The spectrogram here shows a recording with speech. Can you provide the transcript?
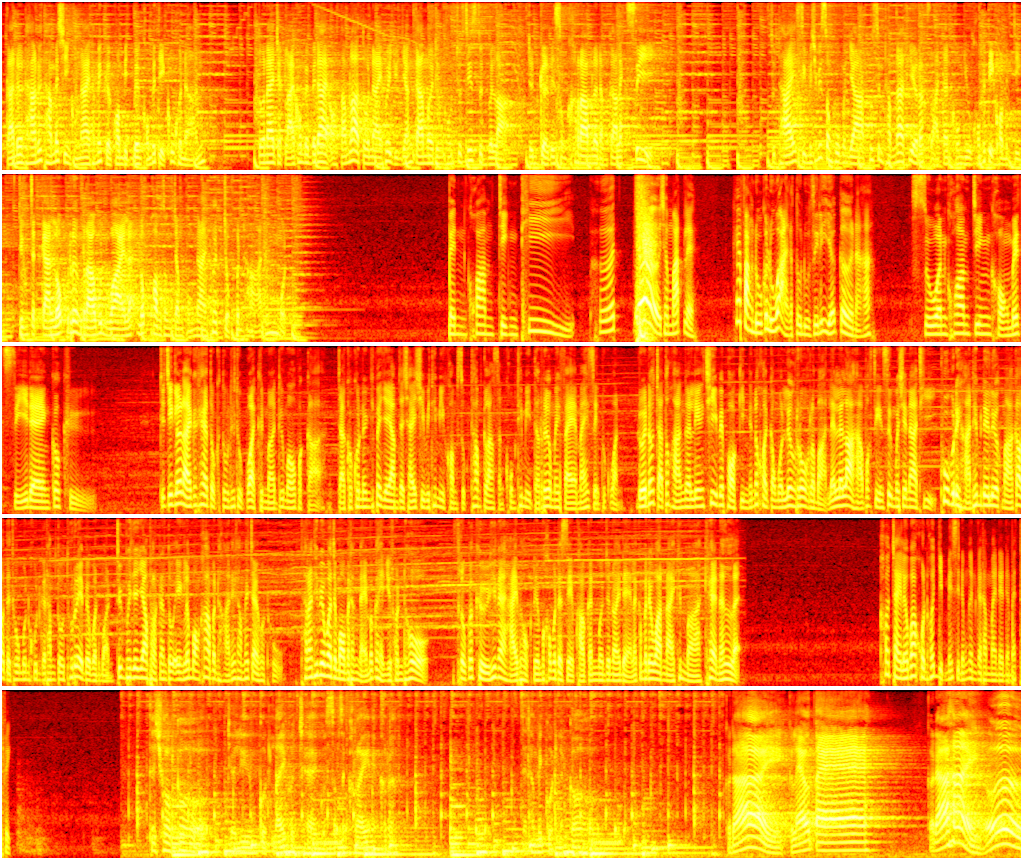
การเดินทางด้วย time machine ของนายทำให้เกิดความบิดเบือนของมิติคู่ขนาน ตัวนายจากหลายความเป็นไปได้ออกตามล่าตัวนายเพื่อหยุดยั้งการเมือถึงของจุดสิ้นสุดเวลา จนเกิดเป็นสงครามระดับกาแล็กซี่ สุดท้ายสิ่งมีชีวิตทรงภูมิปัญญาผู้ซึ่งทำหน้าที่รักษาการคงอยู่ของมิติความเป็นจริง จึงจัดการลบเรื่องราววุ่นวายและลบความทรงจำของนายเพื่อจบปัญหาทั้งหมด เป็นความจริงที่เพ้อเจ้อชะมัดเลย แค่ฟังดูก็รู้ว่าอ่านการ์ตูนดูซีรีส์เยอะเกินนะฮะส่วนความจริงของเม็ดสีแดงก็คือ จริงๆ แล้วนายก็แค่ตัวการ์ตูนที่ถูกวาดขึ้นมาด้วยเมาส์ปากกา จากคนคนหนึ่งที่พยายามจะใช้ชีวิตที่มีความสุขท่ามกลางสังคมที่มีแต่เรื่องไม่แฟร์มาให้เสพทุกวัน โดยนอกจากต้องหาเงินเลี้ยงชีพไม่พอกินยังต้องคอยกังวลเรื่องโรคระบาดและไล่ล่าหาวัคซีนซึ่งไม่ใช่หน้าที่ ผู้บริหารที่ไม่ได้เลือกมาก็เอาแต่ทวงบุญคุณกระทำตัวทุเรศไปวันๆ จึงพยายามผลักดันตัวเองและมองข้ามปัญหาที่ทำให้ใจหดหู่ทั้งที่ไม่ว่าจะมองไปทางไหนมันก็เห็นอยู่ทนโทษสรุปก็คือที่นายหายไปหกเดือนเพราะเขาไม่ได้เสพข่าวกันมืองจนน้อยแดดแล้วก็ไม่ได้วาดนายขึ้นมาแค่นั้นแหละ เข้าใจแล้วว่าคนเขาหยิบเม็ดสีน้ำเงินกันทำไมใน The Matrix ถ้าชอบก็อย่าลืมกดไลค์ กดแชร์ กด Subscribe นะครับ แต่ถ้าไม่กดแล้วก็ ก็ได้ ก็แล้วแต่ ก็ได้ เออ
